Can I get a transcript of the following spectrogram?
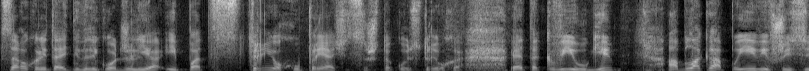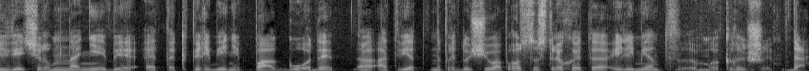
Сорока летает недалеко от жилья и под стреху прячется, что такое стреха. Это к вьюге. Облака, появившиеся вечером на небе, это к перемене погоды. А, ответ на предыдущий вопрос. Сестреха – это элемент крыши. Да.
